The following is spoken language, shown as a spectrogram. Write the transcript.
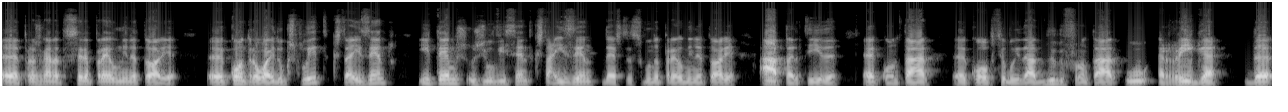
Uh, para jogar na terceira pré-eliminatória uh, contra o Ayduk Split, que está isento, e temos o Gil Vicente, que está isento desta segunda pré-eliminatória, à partida, a contar uh, com a possibilidade de defrontar o Riga da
